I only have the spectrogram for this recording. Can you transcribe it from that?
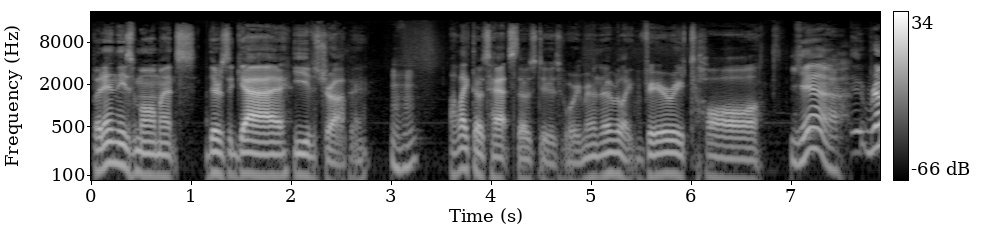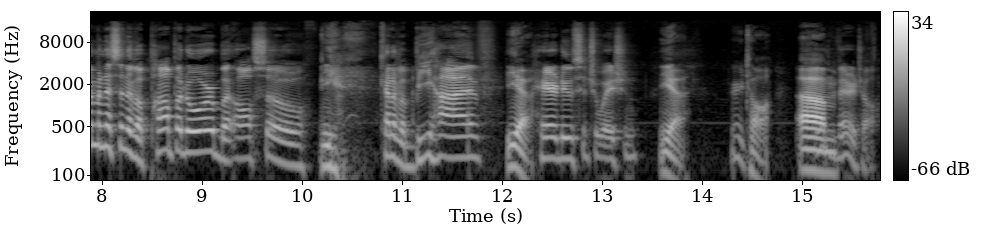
But in these moments, there's a guy eavesdropping. Mm-hmm. I like those hats those dudes wore. Remember, they were like very tall. Yeah, reminiscent of a pompadour, but also Yeah, kind of a beehive yeah, hairdo situation. yeah, very tall. Um, Very tall.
